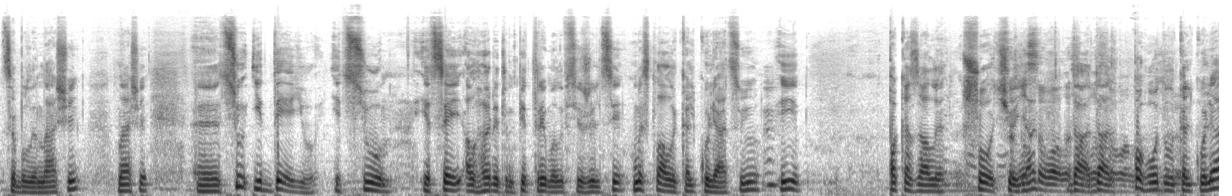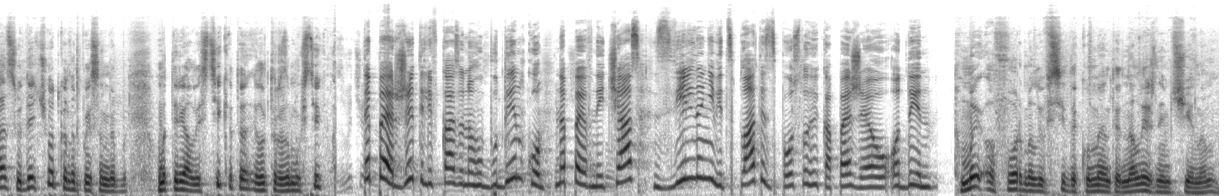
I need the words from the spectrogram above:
це були наші. наші. Е, Цю ідею і цю і цей алгоритм підтримали всі жильці. Ми склали калькуляцію і показали, що, що як. Да, да, погодили калькуляцію, де чітко написано матеріали стільки, то електрозамок стільки. Тепер жителі вказаного будинку на певний час звільнені від сплати з послуги КП ЖО-1. Ми оформили всі документи належним чином,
